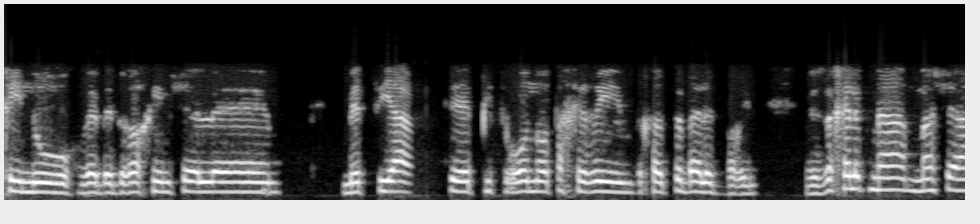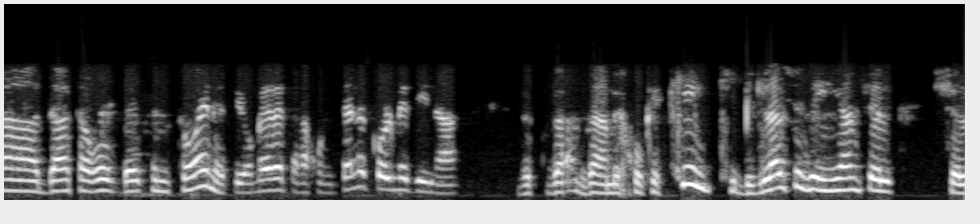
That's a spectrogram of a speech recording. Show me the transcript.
חינוך ובדרכים של uh, מציאת uh, פתרונות אחרים וכיוצא באלה דברים. וזה חלק מה שהדעת הרוב בעצם טוענת, היא אומרת, אנחנו ניתן לכל מדינה, והמחוקקים, כי בגלל שזה עניין של, של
